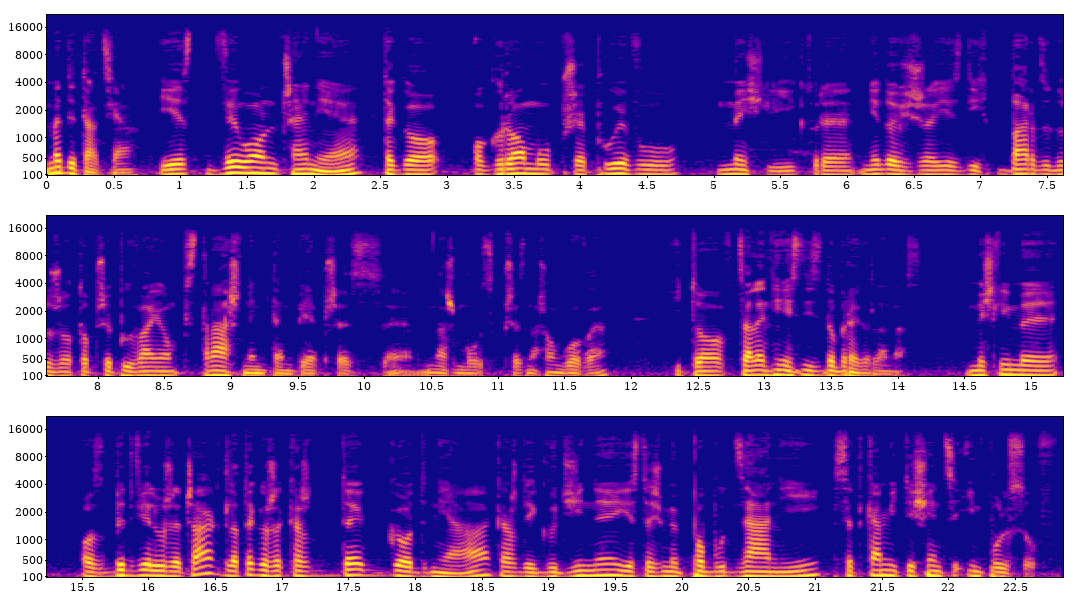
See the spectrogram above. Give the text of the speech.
medytacja. Jest wyłączenie tego ogromu przepływu myśli, które nie dość, że jest ich bardzo dużo, to przepływają w strasznym tempie przez e, nasz mózg, przez naszą głowę. I to wcale nie jest nic dobrego dla nas. Myślimy o zbyt wielu rzeczach, dlatego że każdego dnia, każdej godziny jesteśmy pobudzani setkami tysięcy impulsów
